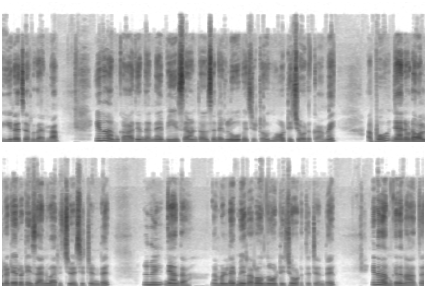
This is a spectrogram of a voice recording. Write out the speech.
തീരെ ചെറുതല്ല. ഇത് നമുക്ക് ആദ്യം തന്നെ ബി സെവൻ തൗസൻഡ് ഗ്ലൂ വെച്ചിട്ടൊന്ന് ഒട്ടിച്ചു കൊടുക്കാമേ. അപ്പോൾ ഞാനിവിടെ ഓൾറെഡി ഒരു ഡിസൈൻ വരച്ച് വെച്ചിട്ടുണ്ട്. ഇനി ഞാൻ എന്താ നമ്മളുടെ മിറർ ഒന്ന് ഒട്ടിച്ച് കൊടുത്തിട്ടുണ്ട്. ഇനി നമുക്കിതിനകത്ത്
